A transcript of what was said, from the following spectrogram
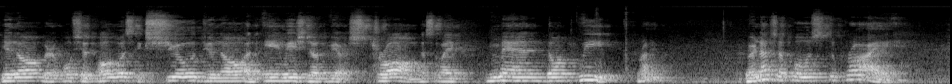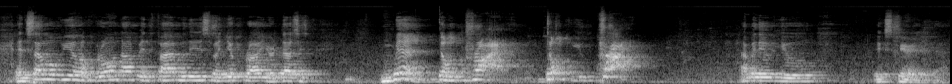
you know, we should always exude, you know, an image that we are strong. That's why men don't weep, right? We're not supposed to cry. And some of you have grown up in families when you cry, your dad says, Men, don't cry. Don't you cry. How many of you experienced that?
